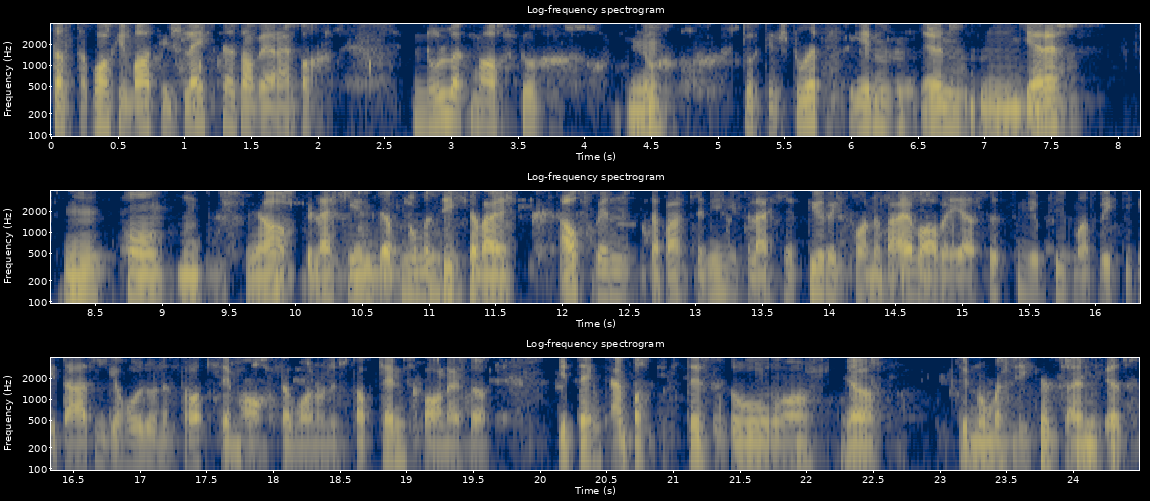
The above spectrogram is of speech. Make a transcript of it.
dass der Joachim Martin schlecht ist, aber er hat einfach Nuller gemacht durch, ja. durch durch den Sturz eben in Jerez. Mhm. Und ja, vielleicht gehen sie auf Nummer sicher, weil auch wenn der Bastianini vielleicht nicht direkt vorne dabei war, aber er ist sitzen geblieben, hat wichtige Daten geholt und ist trotzdem Achter geworden und ist Top Ten gefahren. Also ich denke einfach, dass das so ja, die Nummer sicher sein wird.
